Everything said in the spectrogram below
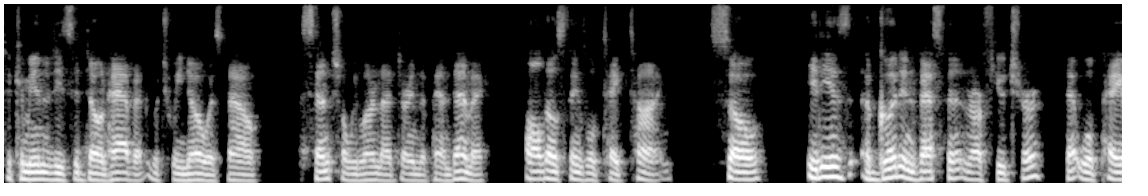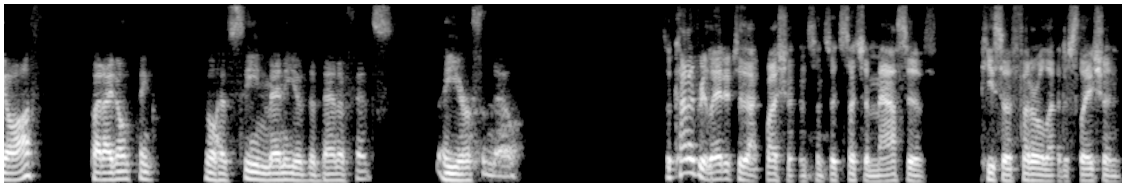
to communities that don't have it, which we know is now essential. We learned that during the pandemic. All those things will take time. So it is a good investment in our future that will pay off, but I don't think we'll have seen many of the benefits a year from now. So, kind of related to that question, since it's such a massive piece of federal legislation,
